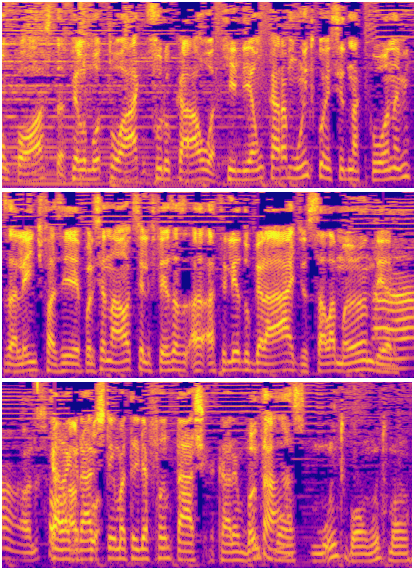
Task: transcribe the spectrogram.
Composta pelo Motoaki Furukawa, que ele é um cara muito conhecido na Konami. Além de fazer Policenauts, ele fez a, a- a trilha do Gradius, Salamander. Ah, olha só. Cara, a tem uma trilha fantástica, cara. Muito Fantástico. bom. Muito bom, muito bom.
